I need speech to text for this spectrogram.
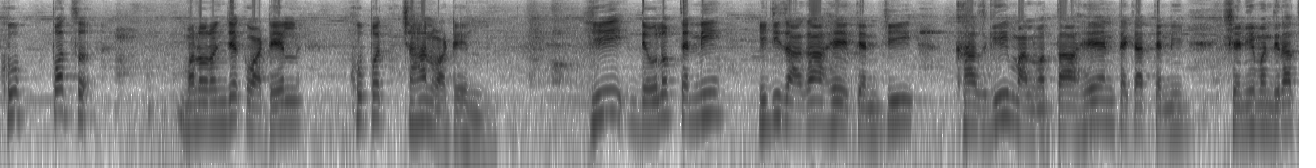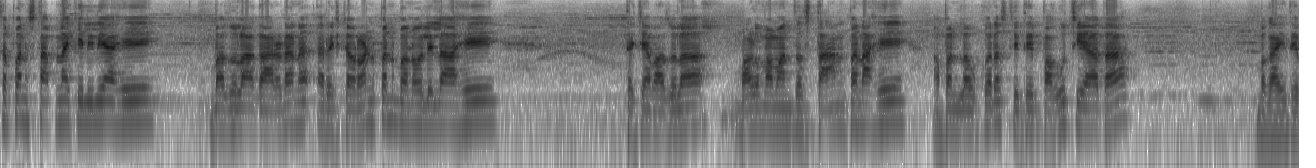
खूपच मनोरंजक वाटेल खूपच छान वाटेल. ही डेव्हलप त्यांनी ही जी जागा आहे त्यांची खाजगी मालमत्ता आहे आणि त्याच्यात त्यांनी शनी मंदिराचं पण स्थापना केलेली आहे. बाजूला गार्डन रेस्टॉरंट पण बनवलेलं आहे. त्याच्या बाजूला बाळूमामांचं स्थान पण आहे. आपण लवकरच तिथे पाहूच या आता. बघा इथे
